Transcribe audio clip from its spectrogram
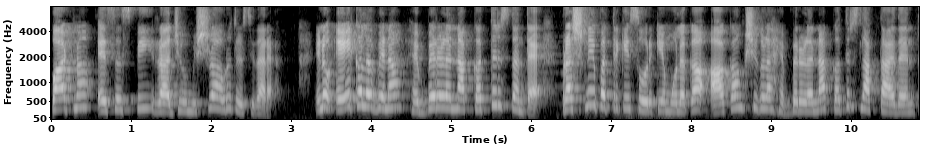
ಪಾಟ್ನಾ ಎಸ್ಎಸ್ಪಿ ರಾಜೀವ್ ಮಿಶ್ರಾ ಅವರು ತಿಳಿಸಿದ್ದಾರೆ. ಇನ್ನು ಏಕಲವ್ಯನ ಹೆಬ್ಬೆರಳನ್ನ ಕತ್ತರಿಸಿದಂತೆ ಪ್ರಶ್ನೆ ಪತ್ರಿಕೆ ಸೋರಿಕೆ ಮೂಲಕ ಆಕಾಂಕ್ಷಿಗಳ ಹೆಬ್ಬೆರಳನ್ನ ಕತ್ತರಿಸಲಾಗ್ತಾ ಇದೆ ಅಂತ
